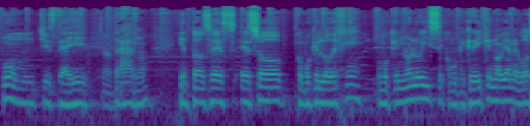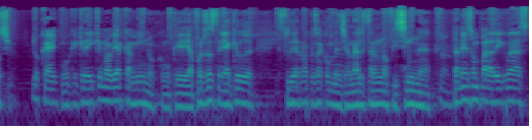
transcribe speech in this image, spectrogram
¡pum!, un chiste ahí atrás, ¿no? Y entonces eso como que lo dejé, como que no lo hice, como que creí que no había negocio. Ok. Como que creí que no había camino, como que a fuerzas tenía que estudiar una cosa convencional, estar en una oficina. También son paradigmas,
